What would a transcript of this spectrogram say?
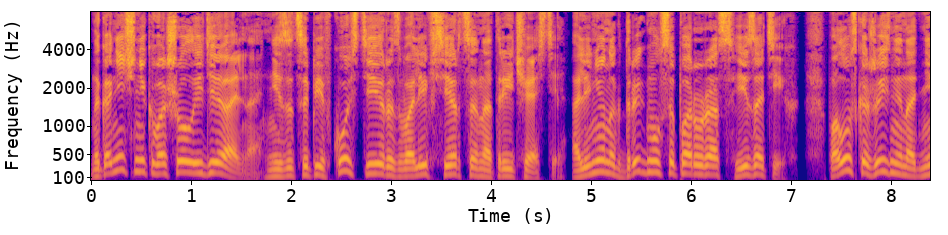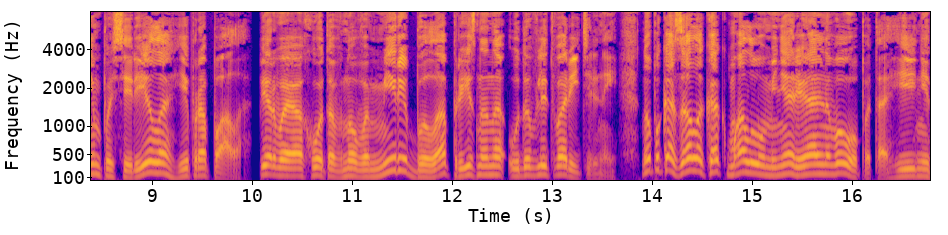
Наконечник вошел идеально, не зацепив кости и развалив сердце на три части. Олененок дрыгнулся пару раз и затих. Полоска жизни над ним посерела и пропала. Первая охота в новом мире была признана удовлетворительной, но показала, как мало у меня реального опыта, и не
